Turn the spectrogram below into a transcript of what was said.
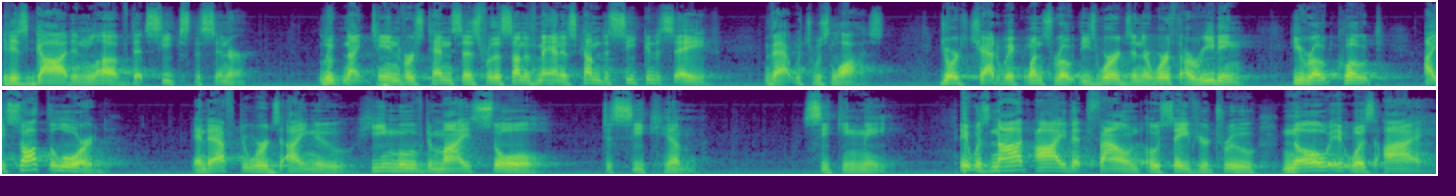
It is God in love that seeks the sinner. Luke 19 verse 10 says, for the Son of Man has come to seek and to save that which was lost. George Chadwick once wrote these words and they're worth our reading. He wrote, quote, I sought the Lord, and afterwards I knew He moved my soul to seek Him, seeking me. It was not I that found, O Savior, true. No, it was I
